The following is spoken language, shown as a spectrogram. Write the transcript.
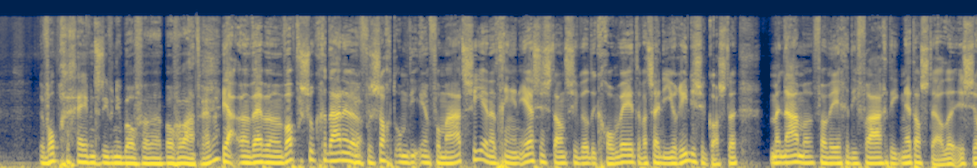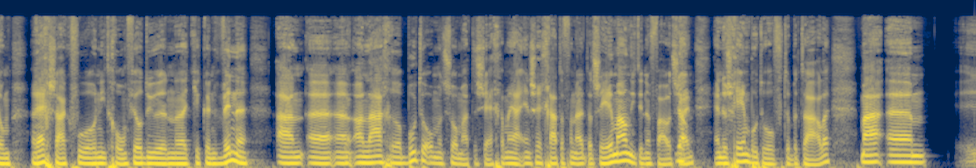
de WOP-gegevens die we nu boven, boven water hebben? Ja, eh, we hebben een WAP-verzoek gedaan en we hebben verzocht om die informatie. En dat ging in eerste instantie, wilde ik gewoon weten, wat zijn de juridische kosten? Met name vanwege die vraag die ik net al stelde, is zo'n rechtszaak voeren niet gewoon veel duurder dan dat je kunt winnen aan, eh, aan- aan lagere boete, om het zo maar te zeggen. Maar ja, NSG gaat ervan uit dat ze helemaal niet in een fout zijn en dus geen boete hoeven te betalen. Maar ehm,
